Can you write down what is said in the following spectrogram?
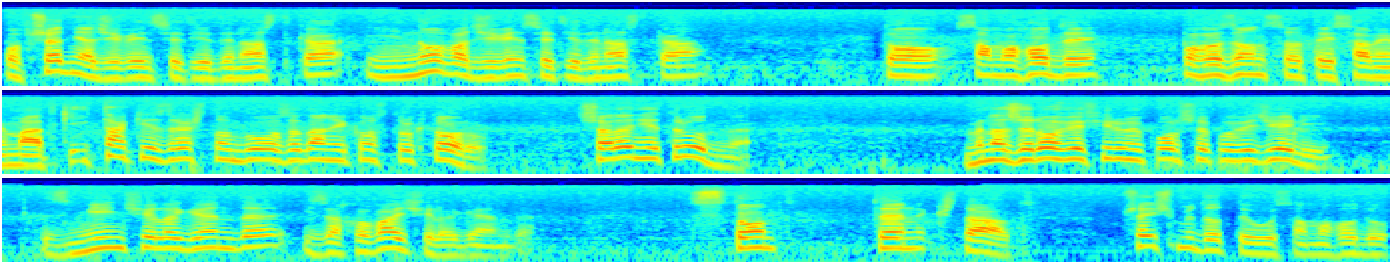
poprzednia 911 i nowa 911 to samochody pochodzące od tej samej matki. I takie zresztą było zadanie konstruktorów. Szalenie trudne. Menażerowie firmy Porsche powiedzieli: zmieńcie legendę i zachowajcie legendę. Stąd ten kształt. Przejdźmy do tyłu samochodu.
